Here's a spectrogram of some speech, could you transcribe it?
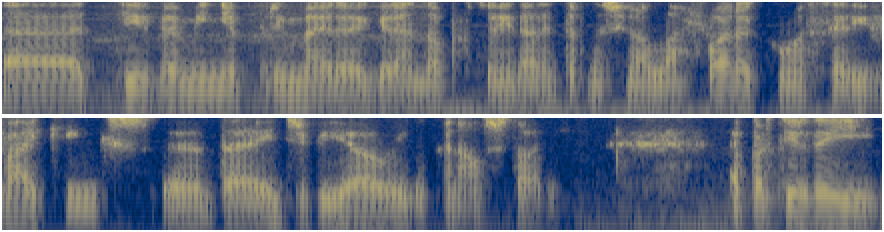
uh, tive a minha primeira grande oportunidade internacional lá fora com a série Vikings uh, da HBO e do canal História. A partir daí,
